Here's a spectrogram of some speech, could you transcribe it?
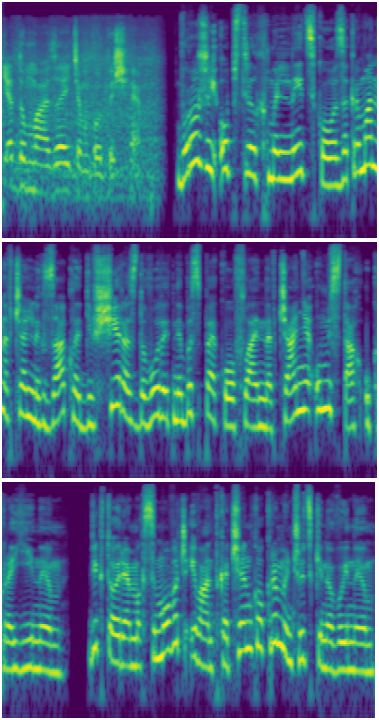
я думаю, за этим будущее. Ворожий обстріл Хмельницького, зокрема навчальних закладів, ще раз доводить небезпеку офлайн навчання у містах України. Вікторія Максимович, Іван Ткаченко, Кременчуцькі новини.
